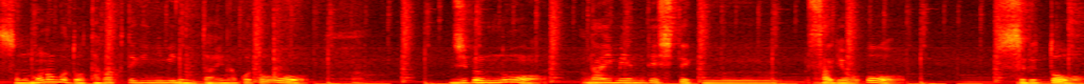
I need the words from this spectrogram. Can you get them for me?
その物事を多角的に見るみたいなことを自分の内面でしていく作業をすると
